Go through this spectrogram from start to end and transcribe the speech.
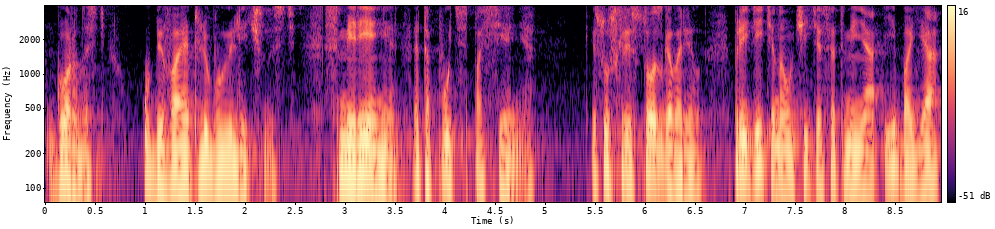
гордость убивает любую личность. Смирение – это путь спасения. Иисус Христос говорил, «Придите, научитесь от Меня, ибо Я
